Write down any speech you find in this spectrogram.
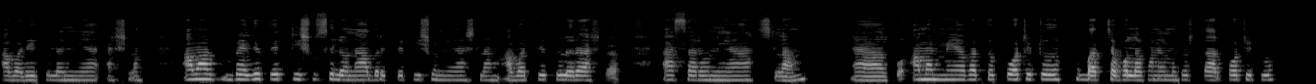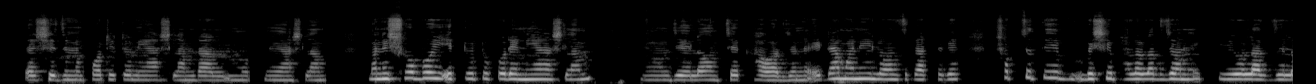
আবার এগুলো নিয়ে আসলাম। আমার ব্যাগেতে টিস্যু ছিল না, আবার একটা টিস্যু নিয়ে আসলাম, আবার তেঁতুলের আসা, আচারও নিয়ে আসলাম। আমার মেয়ে আবার তো পটেটো বাচ্চা পোলাপানের মতো, তার পটেটো, তাই সেজন্য পটেটো নিয়ে আসলাম, ডাল মুট নিয়ে আসলাম। মানে সবই একটু একটু করে নিয়ে আসলাম যে লঞ্চে খাওয়ার জন্য। এটা মানে লঞ্চ ঘাট থেকে সবচেয়ে বেশি ভালো লাগছে, অনেক প্রিয় লাগছিল।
